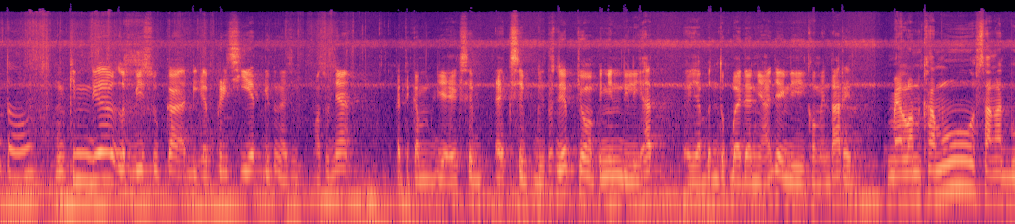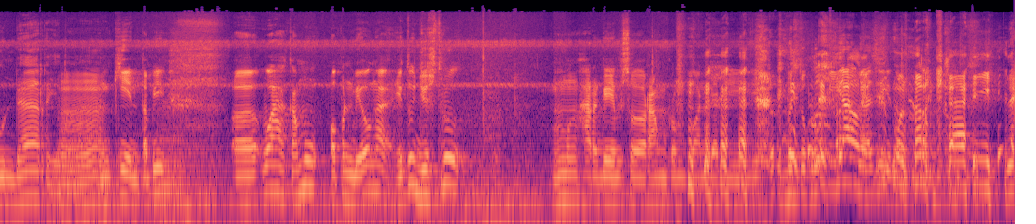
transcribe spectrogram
itu. mungkin dia lebih suka di appreciate gitu gak sih maksudnya ketika dia eksib, eksib gitu terus dia cuma pengen dilihat ya bentuk badannya aja yang dikomentarin melon kamu sangat bundar gitu mungkin tapi eh, wah kamu open bo nggak itu justru menghargai seorang perempuan dari bentuk rupiah nggak sih gitu? Menghargai. ya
